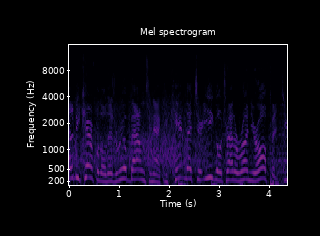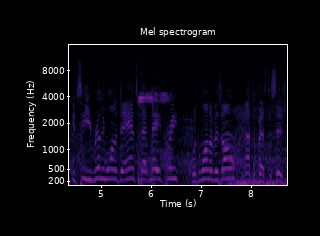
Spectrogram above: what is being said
Got to be careful, though. There's a real balancing act. You can't let your ego try to run your offense. You could see he really wanted to answer that made three with one of his own. Not the best decision.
